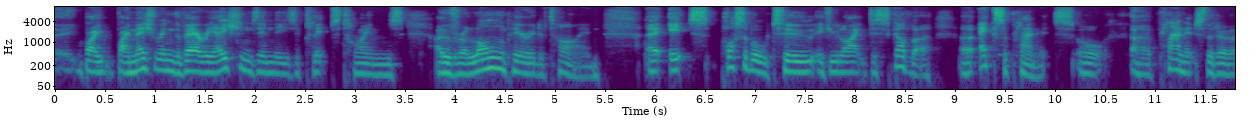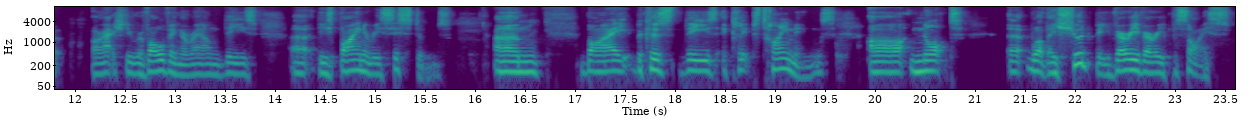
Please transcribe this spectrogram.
uh, by, by measuring the variations in these eclipse times over a long period of time. Uh, it's possible to, if you like, discover uh, exoplanets or uh, planets that are are actually revolving around these uh, these binary systems um, by because these eclipse timings are not uh, well they should be very very precise.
